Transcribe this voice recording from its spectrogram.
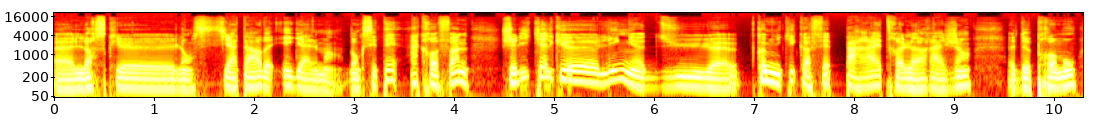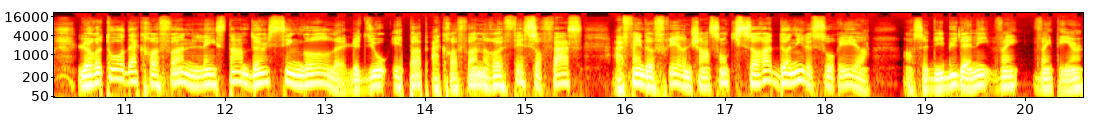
euh, lorsque l'on s'y attarde également. Donc, c'était Acrophone. Je lis quelques lignes du communiqué qu'a fait paraître leur agent de promo. Le retour d'Acrophone, l'instant d'un single, le duo hip-hop Acrophone refait surface afin d'offrir une chanson qui saura donner le sourire en ce début d'année 2021.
